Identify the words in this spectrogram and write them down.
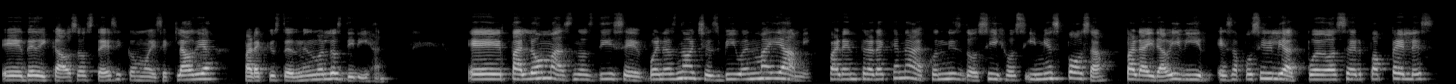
eh, dedicados a ustedes y como dice Claudia, para que ustedes mismos los dirijan. Eh, Palomas nos dice, buenas noches, vivo en Miami. Para entrar a Canadá con mis dos hijos y mi esposa, para ir a vivir esa posibilidad, ¿puedo hacer papeles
